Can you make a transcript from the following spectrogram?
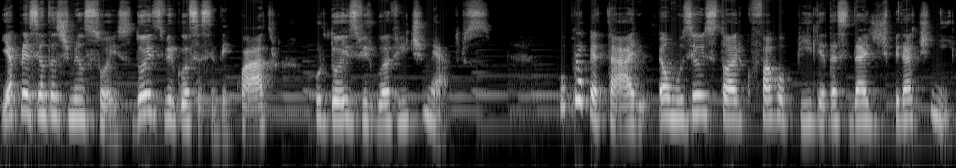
e apresenta as dimensões 2,64 por 2,20 metros. O proprietário é o Museu Histórico Farroupilha da cidade de Piratini.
